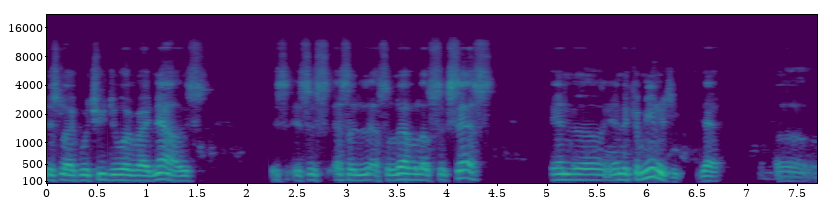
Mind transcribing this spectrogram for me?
just like what you're doing right now is, it's it's, it's, it's, a, it's a level of success in the in the community that. Uh,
